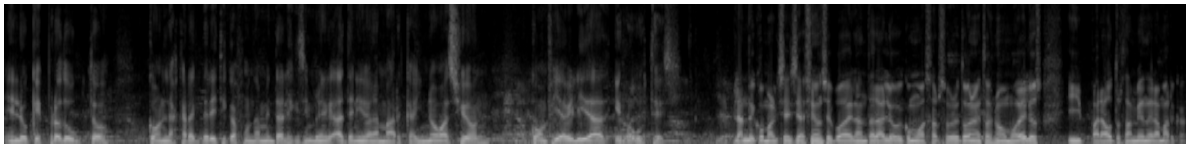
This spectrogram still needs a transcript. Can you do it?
en lo que es producto, con las características fundamentales que siempre ha tenido la marca, innovación, confiabilidad y robustez. ¿El plan de comercialización se puede adelantar algo de cómo va a ser sobre todo en estos nuevos modelos y para otros también de la marca?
